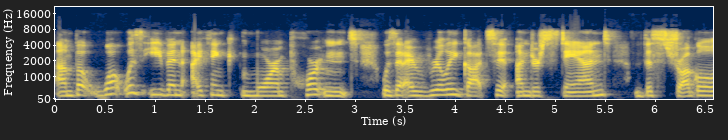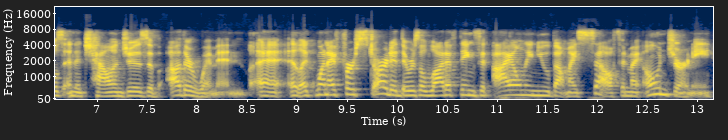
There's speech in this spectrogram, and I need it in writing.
Um, but what was even, I think, more important was that I really got to understand the struggles and the challenges of other women. Uh, like when I first started, there was a lot of things that I only knew about myself and my own journey.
